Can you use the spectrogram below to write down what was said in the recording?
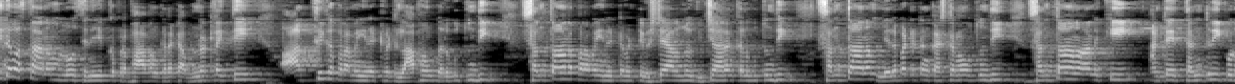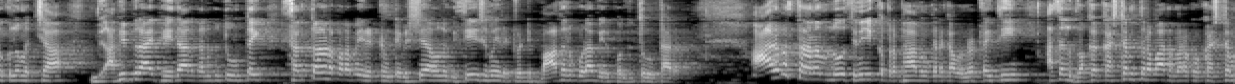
ఐదవ స్థానంలో శని యొక్క ప్రభావం కనుక ఉన్నట్లయితే ఆర్థికపరమైనటువంటి లాభం కలుగుతుంది. సంతానపరమైనటువంటి విషయాలలో విచారం కలుగుతుంది. సంతానం నిలబడటం కష్టమవుతుంది. సంతానానికి అంటే తండ్రి కొడుకుల మధ్య అభిప్రాయ భేదాలు కలుగుతూ ఉంటాయి. సంతానపరమైనటువంటి విషయాలలో విశేషమైనటువంటి బాధలు కూడా వీరు పొందుతూ ఉంటారు. ఆరవ స్థానంలో శని యొక్క ప్రభావం కనుక ఉన్నట్లయితే అసలు ఒక కష్టం తర్వాత మరొక కష్టం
